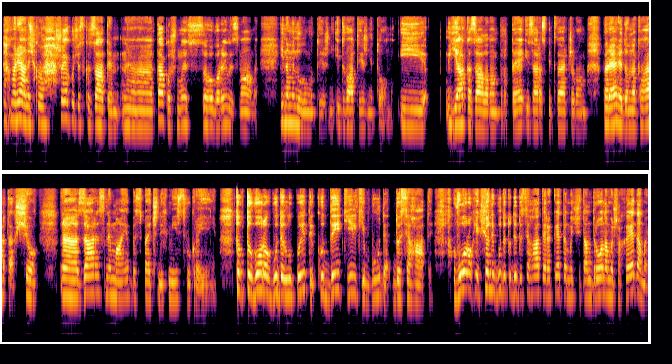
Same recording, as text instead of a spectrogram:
Так, Маріаночко, що я хочу сказати? Е, Також ми говорили з вами і на минулому тижні, і два тижні тому. І я казала вам про те, і зараз підтверджу вам переглядом на картах, що е, зараз немає безпечних місць в Україні. Тобто ворог буде лупити, куди тільки буде досягати. Ворог, якщо не буде туди досягати ракетами чи там дронами, шахедами,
